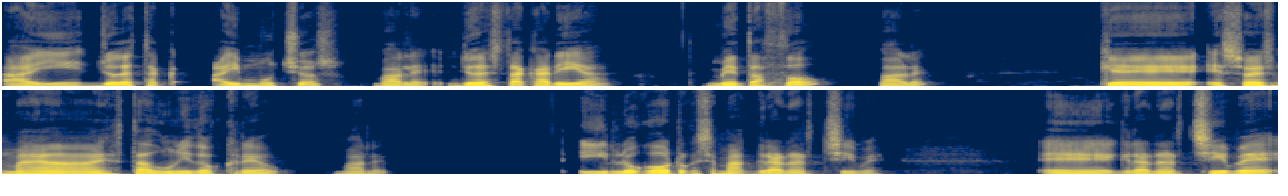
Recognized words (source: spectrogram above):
Ahí yo destaca hay muchos, ¿vale? Yo destacaría Metazo, ¿vale? Que eso es más Estados Unidos, creo, ¿vale? Y luego otro que se llama Gran Archive. Eh, Gran Archive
